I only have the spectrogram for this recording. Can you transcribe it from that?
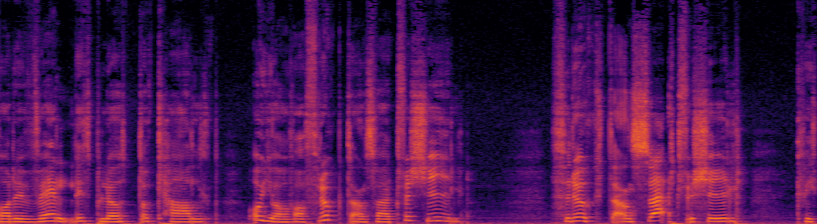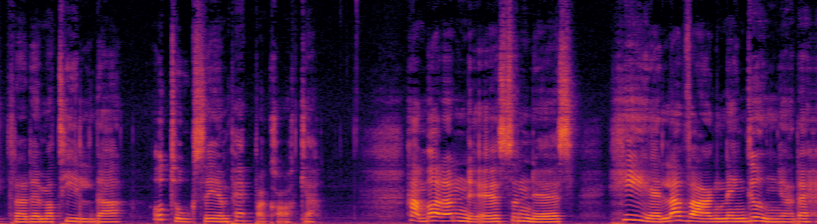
Var det väldigt blött och kallt och jag var fruktansvärt förkyld. Fruktansvärt förkyld, kvittrade Matilda och tog sig en pepparkaka. Han bara nös och nös. Hela vagnen gungade.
